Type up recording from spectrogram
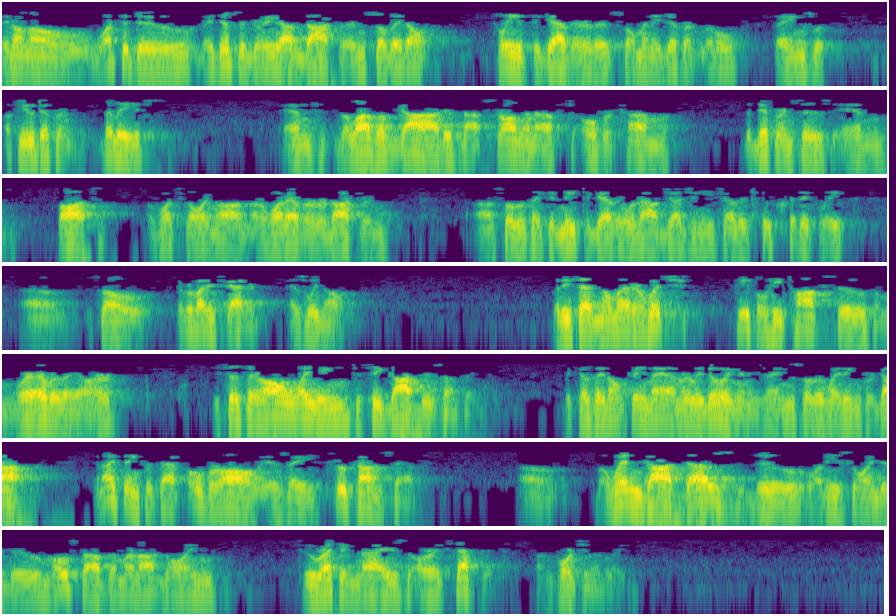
They don't know what to do. They disagree on doctrine, so they don't cleave together. There's so many different little things with a few different beliefs. And the love of God is not strong enough to overcome the differences in thought of what's going on or whatever, or doctrine uh, so that they can meet together without judging each other too critically. Uh, so everybody's scattered, as we know. But he said no matter which people he talks to from wherever they are, he says they're all waiting to see God do something because they don't see man really doing anything, so they're waiting for God. And I think that that overall is a true concept. Uh, But when God does do what he's going to do, most of them are not going to recognize or accept it, unfortunately.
